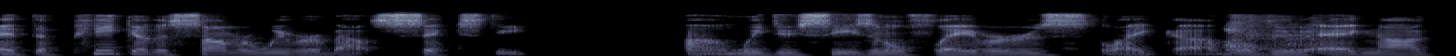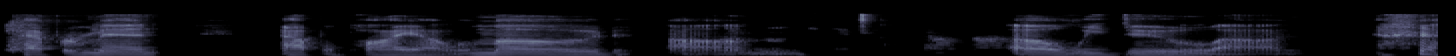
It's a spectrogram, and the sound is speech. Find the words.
at the peak of the summer, we were about 60. Um, we do seasonal flavors like uh, we'll do eggnog, peppermint, apple pie a la mode. Um, Oh, we do. Uh,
